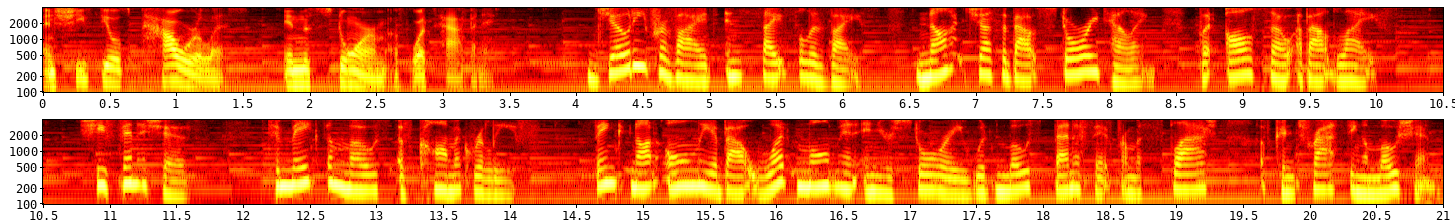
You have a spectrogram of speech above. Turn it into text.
and she feels powerless in the storm of what's happening. Jody provides insightful advice, not just about storytelling, but also about life. She finishes To make the most of comic relief, think not only about what moment in your story would most benefit from a splash of contrasting emotion,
